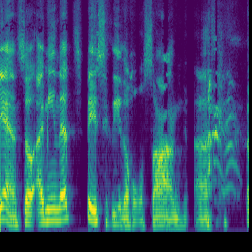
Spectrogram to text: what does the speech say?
Yeah so i mean that's basically the whole song uh,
